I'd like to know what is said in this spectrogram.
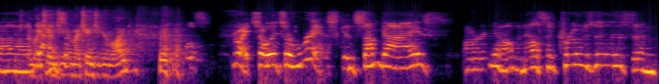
Uh, Am I yeah, changing? so- am I changing your mind? Well, right. So it's a risk, and some guys are, you know, the Nelson Cruzes and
